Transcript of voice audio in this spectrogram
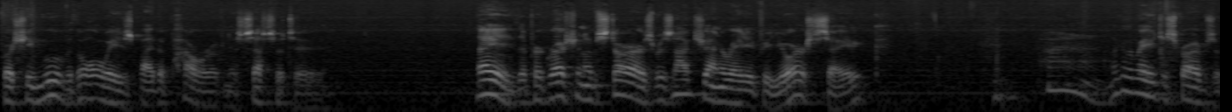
for she moveth always by the power of necessity. Nay, the progression of stars was not generated for your sake. Ah. Look at the way he describes it.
